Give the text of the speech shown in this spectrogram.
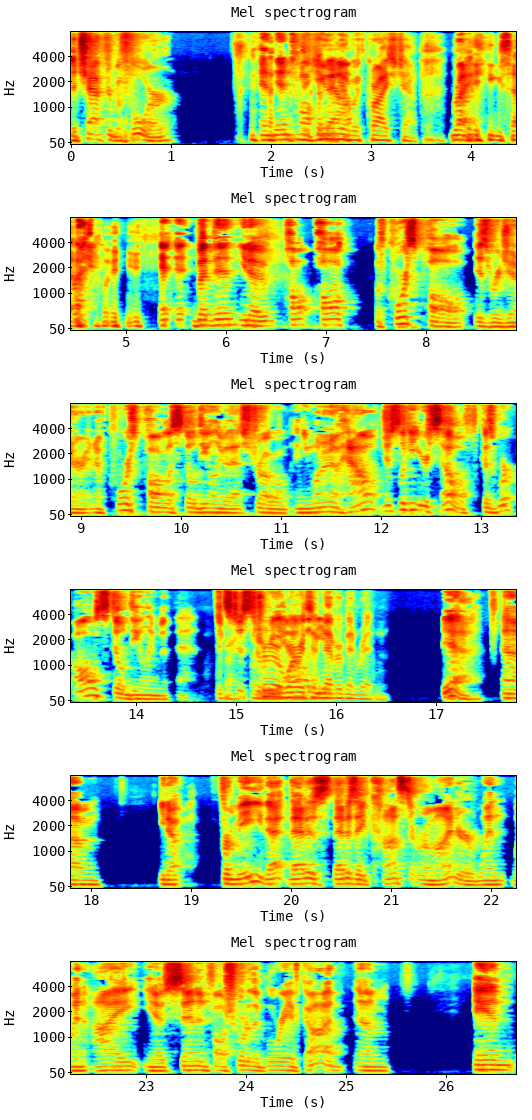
the chapter before and then talk the union about, with Christ chapter. Right. exactly. Right. But then, you know, Paul, Paul, of course, Paul is regenerate. And of course, Paul is still dealing with that struggle. And you want to know how? Just look at yourself because we're all still dealing with that. It's right. just truer words have never been written. Yeah. Um, you know, for me, that, that is, that is a constant reminder when, when I, you know, sin and fall short of the glory of God. Um, and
